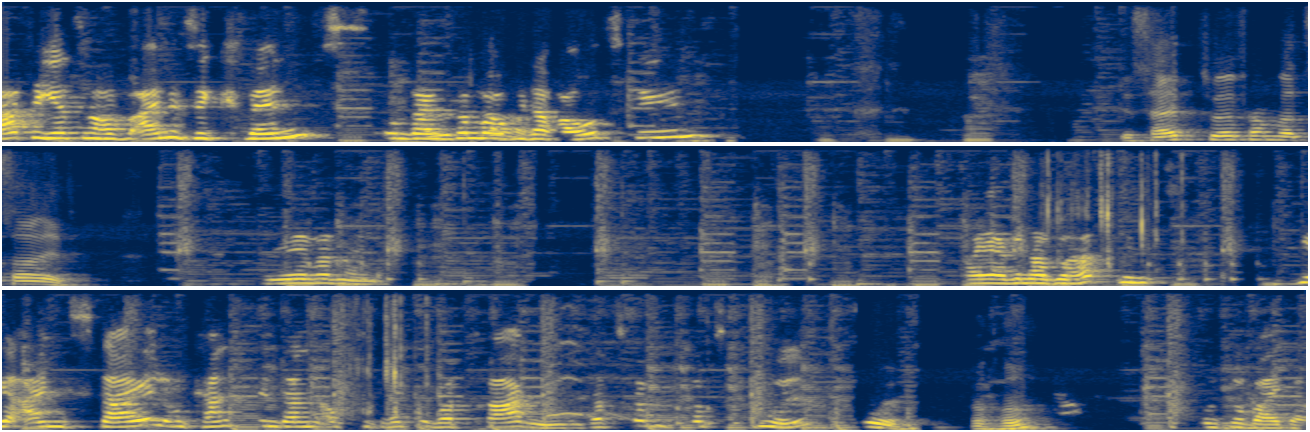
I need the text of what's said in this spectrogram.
Warte jetzt noch auf eine Sequenz und dann können wir auch wieder rausgehen. Bis halb zwölf haben wir Zeit. Nee, warte mal. Ah ja, genau, du hast hier einen Style und kannst den dann auch direkt übertragen. Das fand ich ganz cool. Cool. Aha. Und so weiter.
